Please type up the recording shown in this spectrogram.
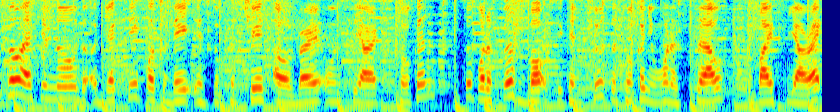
So as you know, the objective for today is to purchase our very own CRX token. So for the first box, you can choose the token you want to sell to buy CRX.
